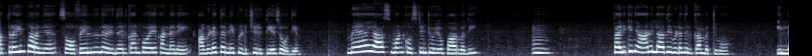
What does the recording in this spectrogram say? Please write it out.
അത്രയും പറഞ്ഞ് സോഫയിൽ നിന്ന് എഴുന്നേൽക്കാൻ പോയ കണ്ണനെ അവിടെ തന്നെ പിടിച്ചിരുത്തിയ ചോദ്യം. May I ask one question to you Parvathi. തനിക്ക് ഞാനില്ലാതെ ഇവിടെ നിൽക്കാൻ പറ്റുമോ? ഇല്ല.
